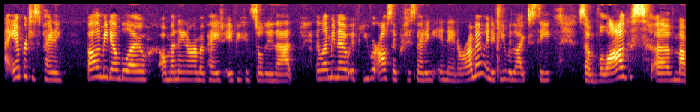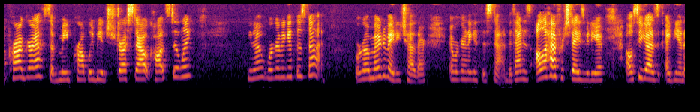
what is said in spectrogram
I am participating. Follow me down below on my NaNoWriMo page if you can still do that. And let me know if you are also participating in NaNoWriMo and if you would like to see some vlogs of my progress, of me probably being stressed out constantly. You know, we're going to get this done. We're going to motivate each other and we're going to get this done. But that is all I have for today's video. I'll see you guys again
